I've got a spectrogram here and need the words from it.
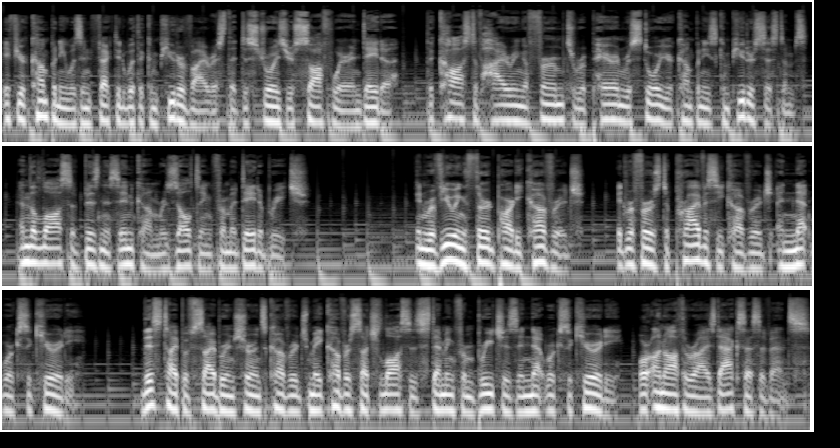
if your company was infected with a computer virus that destroys your software and data, the cost of hiring a firm to repair and restore your company's computer systems, and the loss of business income resulting from a data breach. In reviewing third party coverage, it refers to privacy coverage and network security. This type of cyber insurance coverage may cover such losses stemming from breaches in network security or unauthorized access events.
